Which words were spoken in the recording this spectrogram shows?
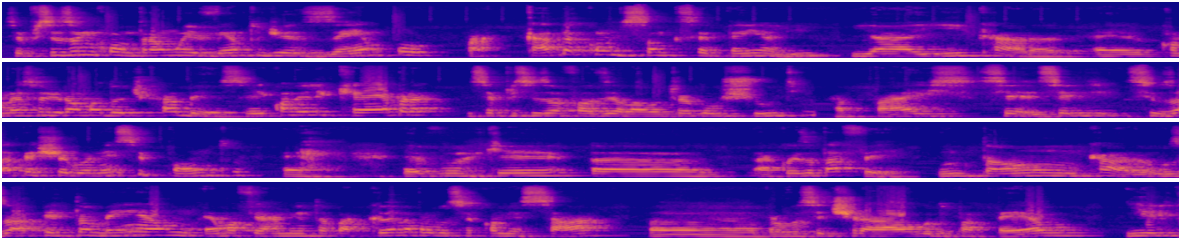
você precisa encontrar um evento de exemplo para cada condição que você tem ali, e aí, cara, é, começa a virar uma dor de cabeça. E quando ele quebra, você precisa fazer lá o troubleshooting, rapaz, se, se, ele, se o Zapper chegou nesse ponto, é, é porque uh, a coisa tá feia. Então, cara, o Zapper também é, um, é uma ferramenta bacana para você começar, uh, ah, para você tirar algo do papel. E ele,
